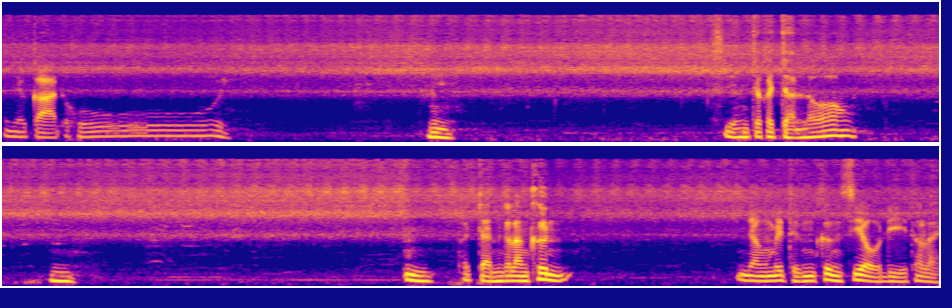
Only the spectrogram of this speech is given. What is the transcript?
บรรยากาศโอ้โหนี่ เสียงจักรจันร์ร้องอืมอืมพระจันทร์กำลังขึ้น ยังไม่ถึงครึ่งเสี้ยวดีเท่าไหร่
